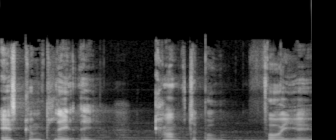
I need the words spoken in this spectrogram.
is completely comfortable for you,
